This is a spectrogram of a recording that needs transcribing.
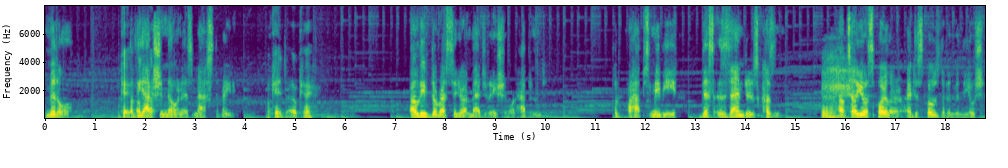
middle Okay. of the okay, action known as masturbating. Okay. Okay. I'll leave the rest to your imagination. What happened? to perhaps maybe this Xander's cousin. I'll tell you a spoiler. I disposed of him in the ocean.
